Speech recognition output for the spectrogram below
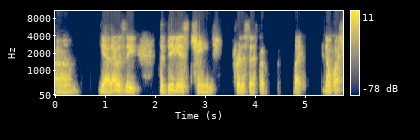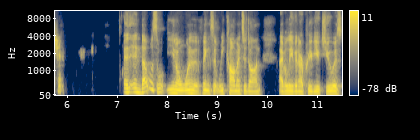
um, yeah that was the the biggest change for the system like no question. And and that was you know one of the things that we commented on i believe in our preview too is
